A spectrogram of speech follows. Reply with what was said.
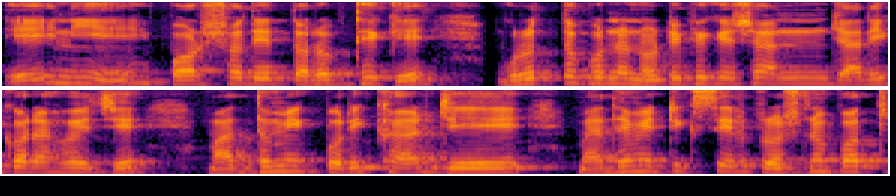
এই নিয়ে পর্ষদের তরফ থেকে গুরুত্বপূর্ণ নোটিফিকেশান জারি করা হয়েছে। মাধ্যমিক পরীক্ষার যে ম্যাথামেটিক্সের প্রশ্নপত্র,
